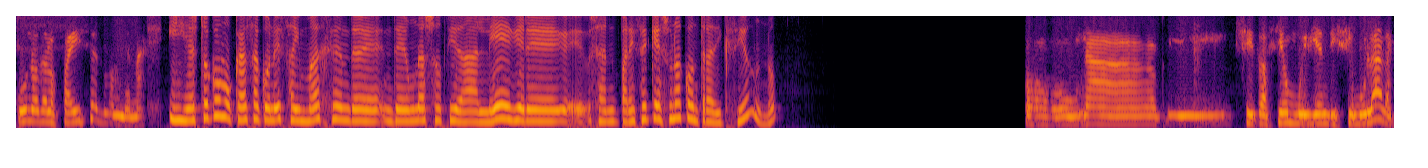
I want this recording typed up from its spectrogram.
uno de los países donde más. ¿Y esto cómo casa con esa imagen de, de una sociedad alegre? O sea, parece que es una contradicción, ¿no? O una mm, situación muy bien disimulada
